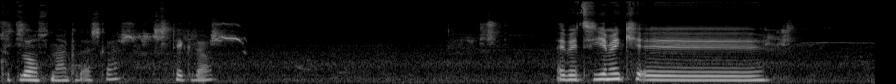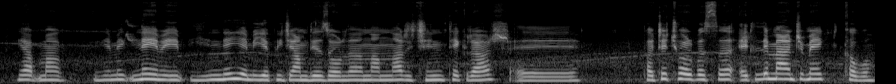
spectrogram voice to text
kutlu olsun arkadaşlar. Tekrar. Evet yemek eee, yapmak yemek ne yemeği ne yemeği yapacağım diye zorlananlar için tekrar eee paça çorbası, etli mercimek, kavun.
